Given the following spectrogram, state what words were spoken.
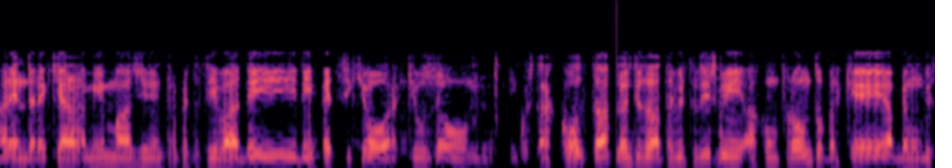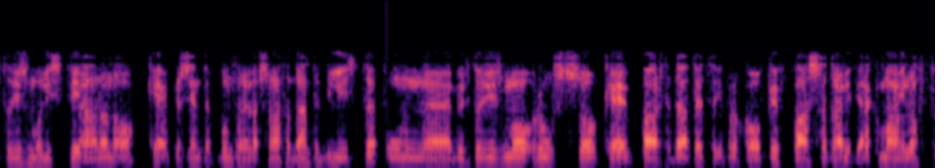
a rendere chiara la mia immagine interpretativa dei, dei, pezzi che ho racchiuso in questa raccolta. L'ho intitolata Virtuosismi a confronto perché abbiamo un virtuosismo listiano, no? che è presente appunto nella sonata Dante di Liszt, un uh, virtuosismo russo che parte dalla terza di Prokofiev, passa tramite Rachmaninoff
